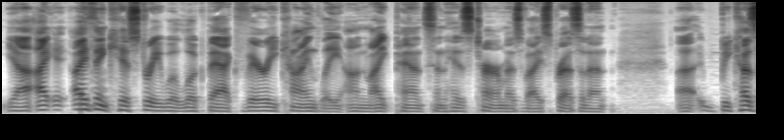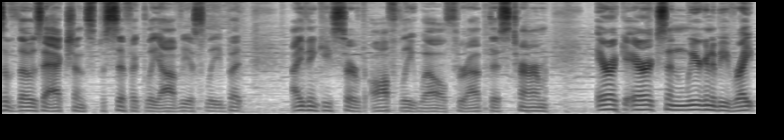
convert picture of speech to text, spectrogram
Yeah, I I think history will look back very kindly on Mike Pence and his term as vice president uh, because of those actions specifically, obviously. But I think he served awfully well throughout this term. Erick Erickson, we're going to be right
